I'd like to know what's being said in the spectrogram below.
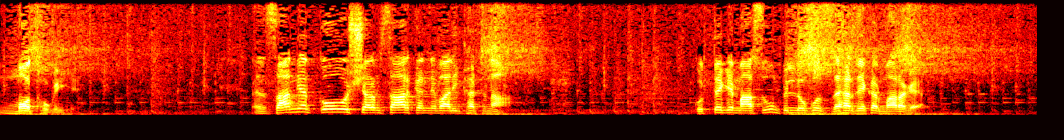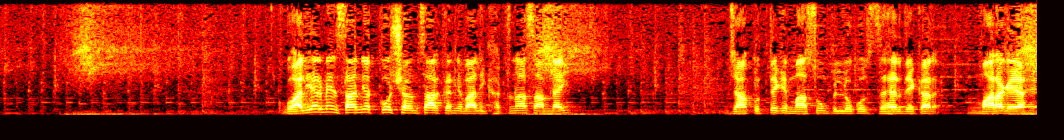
मौत हो गई है। इंसानियत को शर्मसार करने वाली घटना। कुत्ते के मासूम पिल्लों को जहर देकर मारा गया। ग्वालियर में इंसानियत को शर्मसार करने वाली घटना सामने आई, जहाँ कुत्ते के मासूम पिल्लों को जहर देकर मारा गया है।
